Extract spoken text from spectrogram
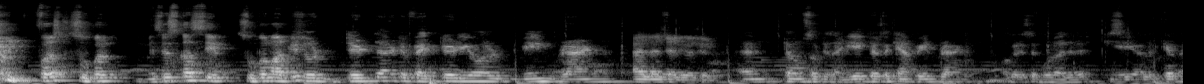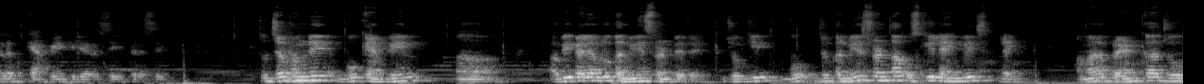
first super mrs ka same supermarket. So did that affected your main brand? I'll, I'll tell you I'll tell you. And terms of design ये एक तरह से कैंपेन ब्रांड अगर इसे बोला जाए ये अलग अलग कैंपेन के लिए अलग से एक तरह से। तो जब हमने वो कैंपेन अभी पहले हम लोग कन्वीनियंस फ्रंट पे थे जो कि वो जो कन्वीनियंस फ्रंट था उसकी लैंग्वेज लाइक हमारा ब्रांड का जो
